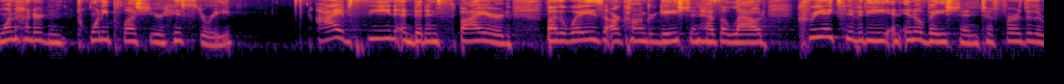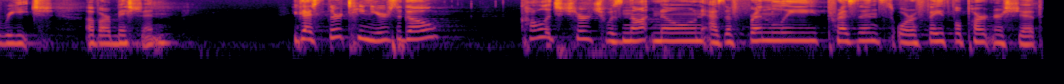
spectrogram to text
120 plus year history, I have seen and been inspired by the ways our congregation has allowed creativity and innovation to further the reach of our mission. You guys, 13 years ago, College Church was not known as a friendly presence or a faithful partnership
